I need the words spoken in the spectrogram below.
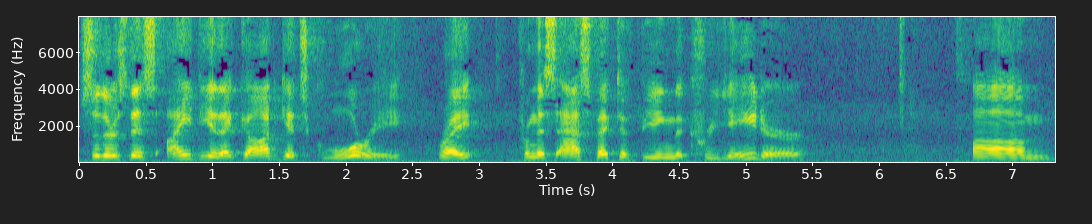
So there's this idea that God gets glory, right, from this aspect of being the creator um,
